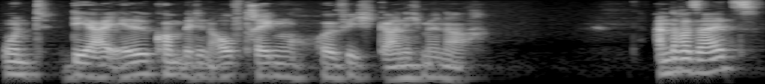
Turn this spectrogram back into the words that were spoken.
und DHL kommt mit den Aufträgen häufig gar nicht mehr nach. Andererseits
